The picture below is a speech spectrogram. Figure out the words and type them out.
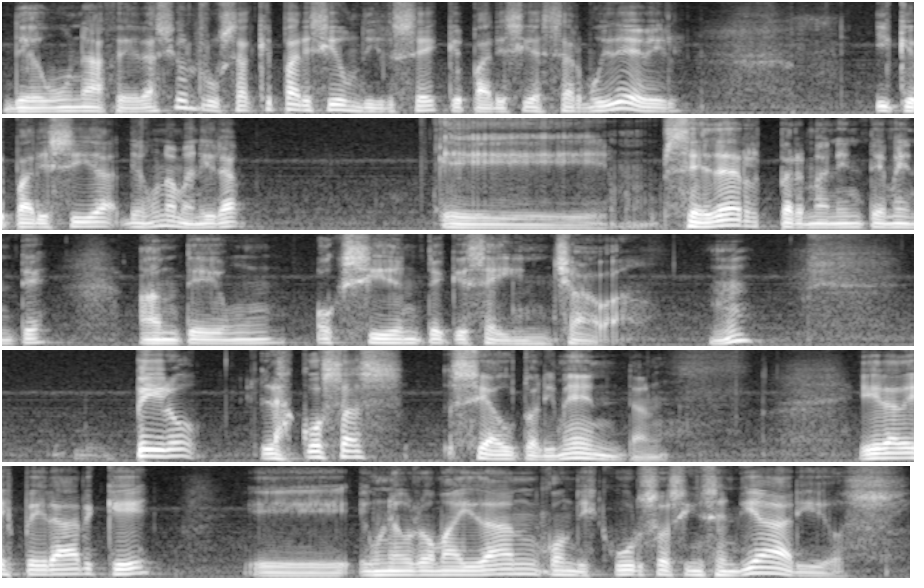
de una federación rusa que parecía hundirse, que parecía ser muy débil, y que parecía de alguna manera eh, ceder permanentemente ante un occidente que se hinchaba. Pero las cosas se autoalimentan. Era de esperar que eh, un Euromaidán con discursos incendiarios,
